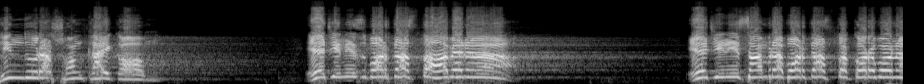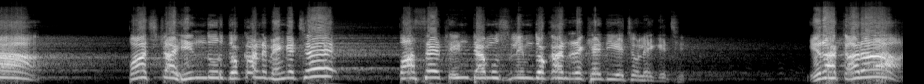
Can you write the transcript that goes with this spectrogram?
হিন্দুরা সংখ্যায় কম। এ জিনিস বরদাস্ত হবে না। এ জিনিস আমরা বরদাস্ত করব না। পাঁচটা হিন্দুর দোকান ভেঙেছে, পাশে তিনটা মুসলিম দোকান রেখে দিয়ে চলে গেছে। এরা কারা?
